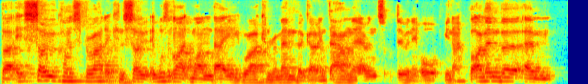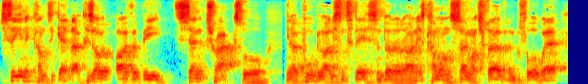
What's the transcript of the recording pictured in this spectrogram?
But it's so kind of sporadic, and so it wasn't like one day where I can remember going down there and sort of doing it, or you know. But I remember um, seeing it come together because I would either be sent tracks or you know Paul would be like, listen to this and da da da, and it's come on so much further than before, where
